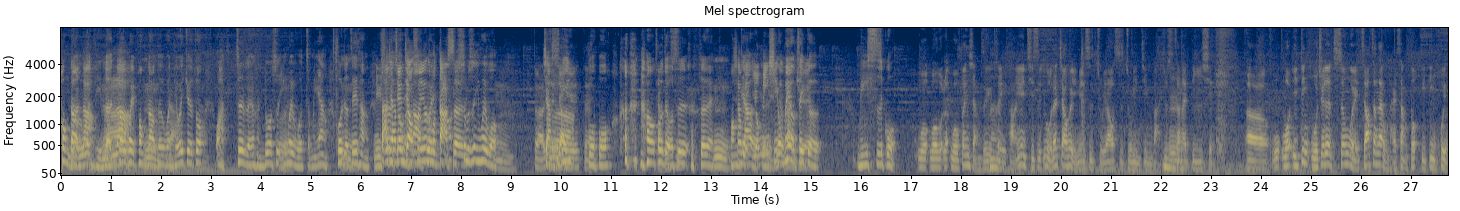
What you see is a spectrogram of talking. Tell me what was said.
碰到的问题，人都会碰到这个问题，嗯会觉得说，哇，这人很多是因为我怎么样，或者这一场女生尖叫声又那么大声。是不是因为我嗯，对啊，贾斯就是教育汀波波，然后或者我是对不对？嗯像黄家有明星有没有这个迷失过？我我我我分享这个嗯。这一趴，因为其实因为我在教会里面是主要是主领敬拜，就是站在第一线。呃，我我一定我觉得身为只要站在舞台上，都一定会有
